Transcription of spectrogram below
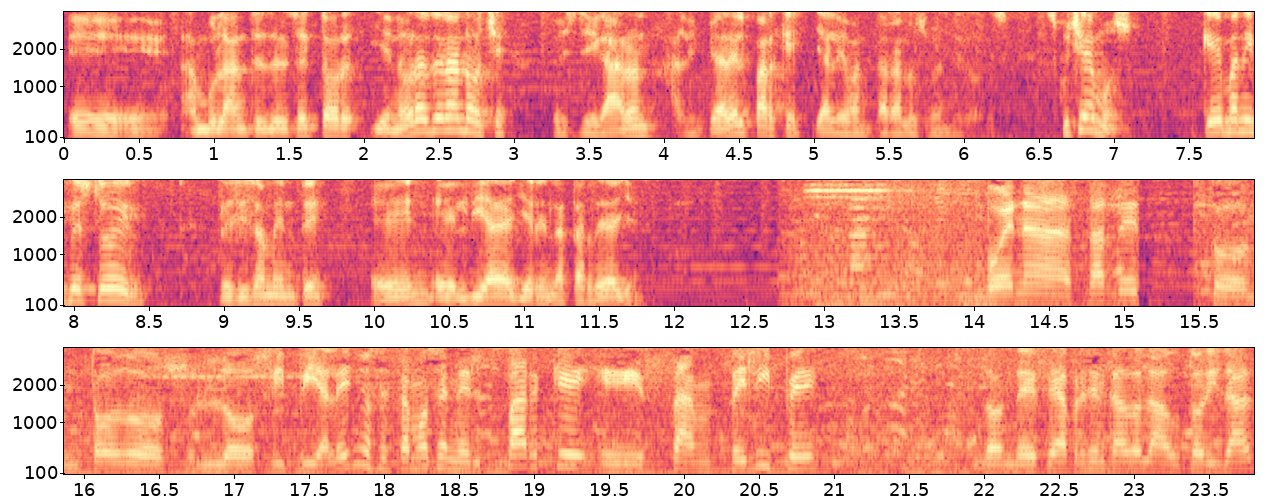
eh, ambulantes del sector y en horas de la noche, pues llegaron a limpiar el parque y a levantar a los vendedores. Escuchemos qué manifestó él precisamente en el día de ayer, en la tarde de ayer. Buenas tardes con todos los ipialeños. Estamos en el Parque eh, San Felipe, donde se ha presentado la autoridad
